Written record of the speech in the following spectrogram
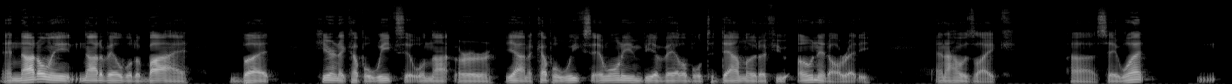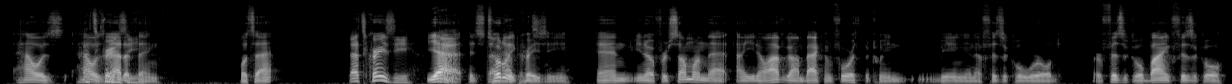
And not only not available to buy, but here in a couple weeks it will not, or yeah, in a couple weeks it won't even be available to download if you own it already. And I was like, uh, say what? How is how That's is that a thing? What's that? That's crazy. Yeah, that- it's totally crazy. And you know, for someone that uh, you know, I've gone back and forth between being in a physical world or physical buying physical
